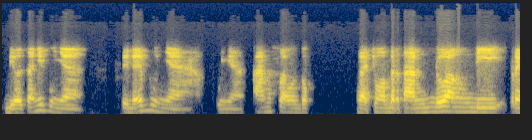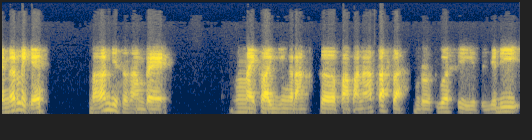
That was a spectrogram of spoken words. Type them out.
Bielsa ini punya tidak punya punya kans lah untuk nggak cuma bertahan doang di Premier League ya bahkan bisa sampai naik lagi ngerang ke papan atas lah menurut gue sih gitu. Jadi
